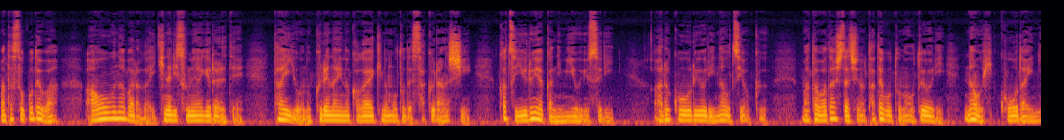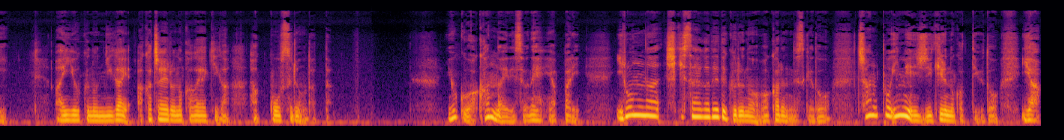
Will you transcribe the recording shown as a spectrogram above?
またそこでは青海原がいきなり染め上げられて太陽の紅の輝きのもとで錯乱しかつ緩やかに身をゆすりアルコールよりなお強くまた私たちの盾事の音よりなお広大に愛欲の苦い赤茶色の輝きが発光するのだった。よくわかんないですよねやっぱり。いろんな色彩が出てくるのはわかるんですけどちゃんとイメージできるのかっていうといや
